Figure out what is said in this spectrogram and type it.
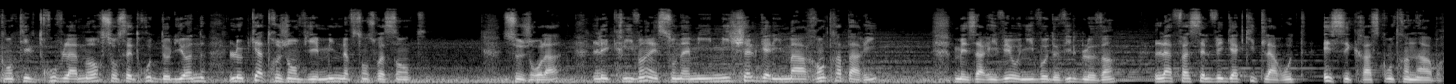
quand il trouve la mort sur cette route de Lyon le 4 janvier 1960. Ce jour-là, l'écrivain et son ami Michel Gallimard rentrent à Paris, mais arrivé au niveau de Villeblevin, la Facel Vega quitte la route et s'écrase contre un arbre.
